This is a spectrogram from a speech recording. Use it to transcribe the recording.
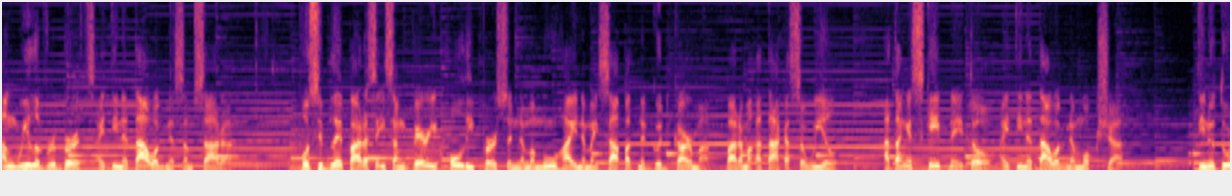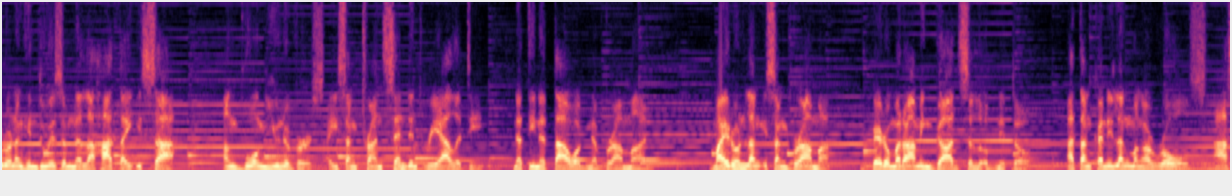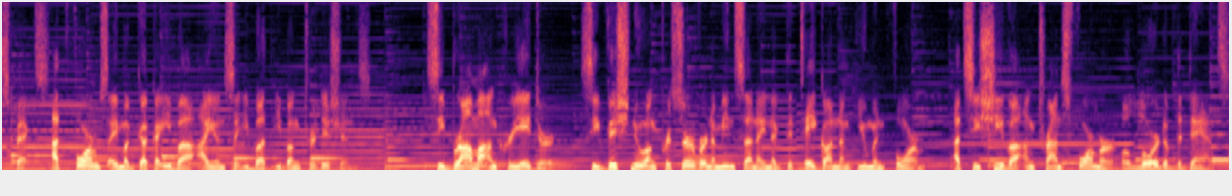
Ang Wheel of Rebirths ay tinatawag na samsara. Posible para sa isang very holy person na mamuhay na may sapat na good karma para makatakas sa wheel, at ang escape na ito ay tinatawag na moksha. Tinuturo ng Hinduism na lahat ay isa, ang buong universe ay isang transcendent reality na tinatawag na Brahman. Mayroon lang isang Brahma, pero maraming God sa loob nito, at ang kanilang mga roles, aspects, at forms ay magkakaiba ayon sa iba't ibang traditions. Si Brahma ang creator, si Vishnu ang preserver na minsan ay nagtitake on ng human form, at si Shiva ang transformer o lord of the dance.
